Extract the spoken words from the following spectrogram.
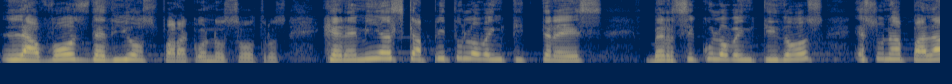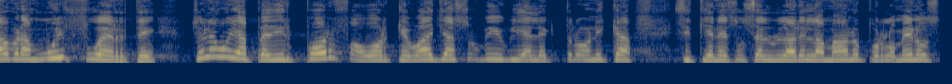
la voz de Dios para con nosotros. Jeremías capítulo 23 versículo 22 es una palabra muy fuerte. Yo le voy a pedir por favor que vaya a su Biblia electrónica. Si tiene su celular en la mano, por lo menos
